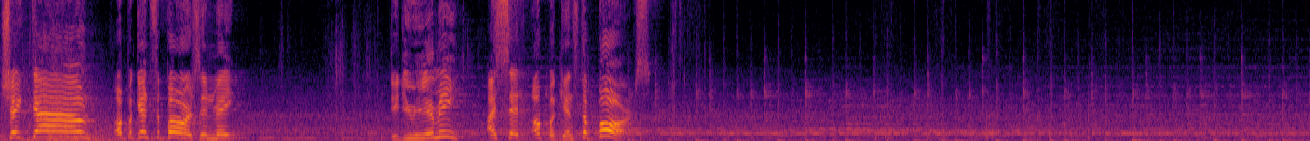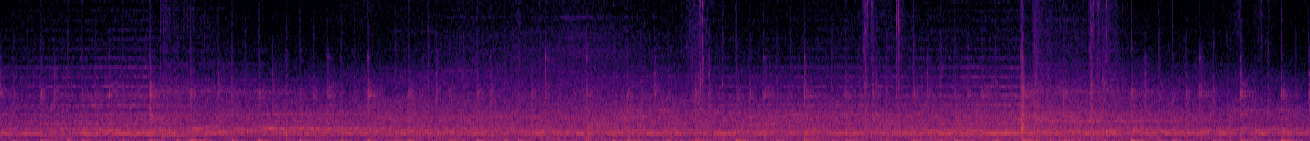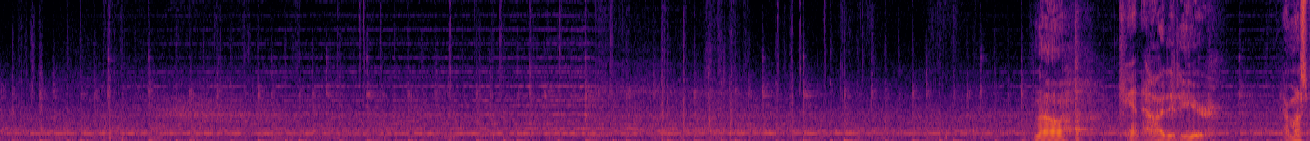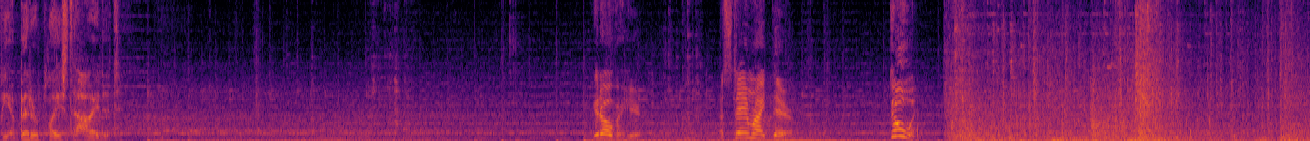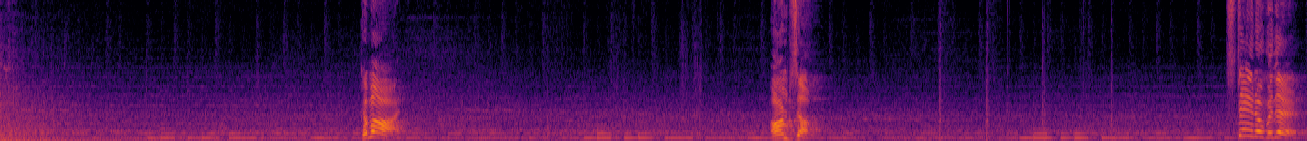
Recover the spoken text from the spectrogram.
Shake down! Up against the bars, inmate. Did you hear me? I said up against the bars. Place to hide it. Get over here. Now stand right there. Do it! Come on! Arms up. Stand over there!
